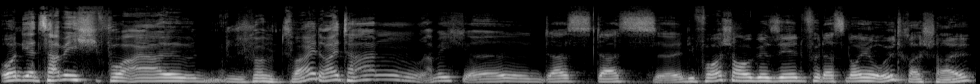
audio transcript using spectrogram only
Und jetzt habe ich vor äh, zwei, drei Tagen habe ich äh, das, das, äh, die Vorschau gesehen für das neue Ultraschall.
